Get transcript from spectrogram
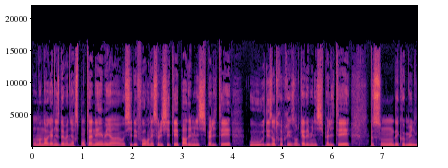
on en organise de manière spontanée, mais aussi des fois on est sollicité par des municipalités ou des entreprises. Dans le cas des municipalités, ce sont des communes,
